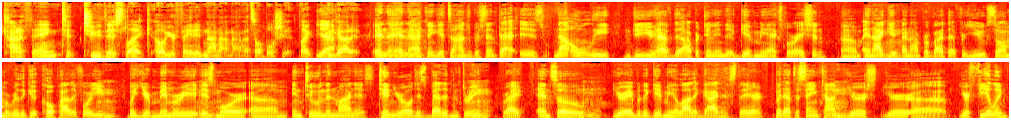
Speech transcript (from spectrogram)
kind of thing." To to this, like, "Oh, you're faded. No, no, no. That's all bullshit. Like, Yeah, we got it." And You and I mean? think it's hundred percent that is not only do you have the opportunity to give me exploration, um, and I Mm-hmm. get and I provide that for you, so I'm a really good co-pilot for you. But your memory is Mm-hmm. more um, in tune than mine is. Ten year old is better than 3 Mm-hmm. right? And so you're able to give me a lot of guidance there. But at the same time, Mm-hmm. your your uh, your feeling.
